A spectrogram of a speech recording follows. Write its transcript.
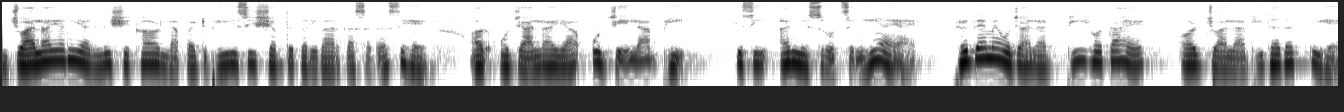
ज्वाला यानी अग्निशिखा और लपट भी इसी शब्द परिवार का सदस्य है और उजाला या उजेला भी किसी अन्य स्रोत से नहीं आया है। हृदय में उजाला भी होता है और ज्वाला भी धधकती है।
